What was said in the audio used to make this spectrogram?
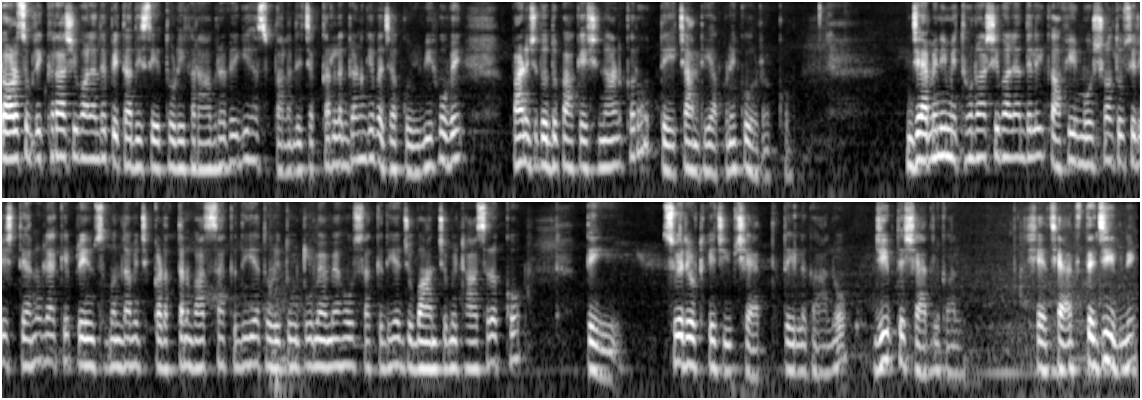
ਟੌਰਸ ਬ੍ਰਿਖ ਰਾਸ਼ੀ ਵਾਲਿਆਂ ਦੇ ਪਿਤਾ ਦੀ ਸਿਹਤ ਥੋੜੀ ਖਰਾਬ ਰਹੇਗੀ, ਹਸਪਤਾਲਾਂ ਦੇ ਚੱਕਰ ਲੱਗਣਗੇ, ਵਜ੍ਹਾ ਕੋਈ ਵੀ ਹੋਵੇ। ਪਾਣੀ 'ਚ ਦੁੱਧ ਪਾ ਕੇ ਇਸ਼ਨਾਨ ਕਰੋ ਤੇ ਚਾਂਦੀ ਆਪਣੇ ਕੋਲ ਰੱਖੋ। ਜੈਮਿਨੀ ਮਿਥੁਨ ਰਾਸ਼ੀ ਵਾਲਿਆਂ ਦੇ ਲਈ ਕਾਫੀ ਇਮੋਸ਼ਨਲ ਤੁਸੀਂ ਰਿਸ਼ਤਿਆਂ ਨੂੰ ਲੈ ਕੇ ਪ੍ਰੇਮ ਸੰਬੰਧਾਂ ਵਿੱਚ ਕੜਤਨ ਵੱਧ ਸਕਦੀ ਹੈ ਥੋੜੀ ਤੂੰ ਤੂੰ ਮੈਂ ਮੈਂ ਹੋ ਸਕਦੀ ਹੈ, ਜ਼ੁਬਾਨ 'ਚ ਮਿਠਾਸ ਰੱਖੋ ਤੇ ਸਵੇਰੇ ਉੱਠ ਕੇ ਜੀਭ ਸ਼ਹਿਦ ਤੇ ਲਗਾ ਲਓ। ਜੀਭ ਤੇ ਸ਼ਹਿਦ ਲਗਾ ਲਓ। ਸ਼ਹਿਦ ਸ਼ਹਿਦ ਤੇ ਜੀਭ ਨਹੀਂ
